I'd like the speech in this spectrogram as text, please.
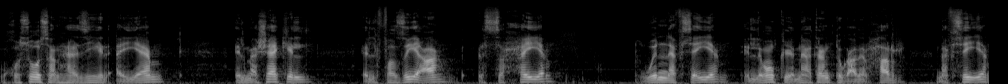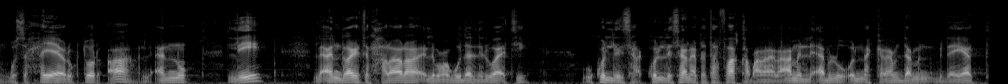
وخصوصا هذه الأيام المشاكل الفظيعة الصحية والنفسية اللي ممكن إنها تنتج عن الحر نفسية وصحية يا دكتور آه لأنه ليه؟ لأن درجة الحرارة اللي موجودة دلوقتي وكل كل سنة بتتفاقم على العام اللي قبله قلنا الكلام ده من بدايات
